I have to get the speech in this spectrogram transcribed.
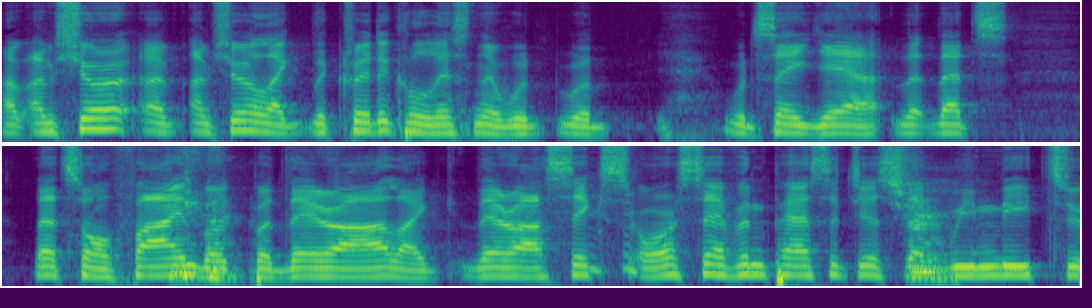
I'm sure I'm sure like the critical listener would would would say yeah that that's that's all fine but but there are like there are six or seven passages Sure. that we need to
